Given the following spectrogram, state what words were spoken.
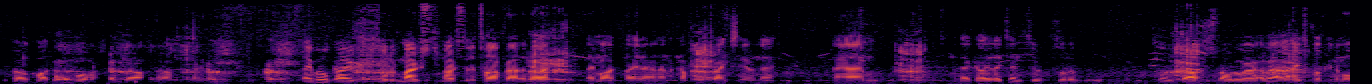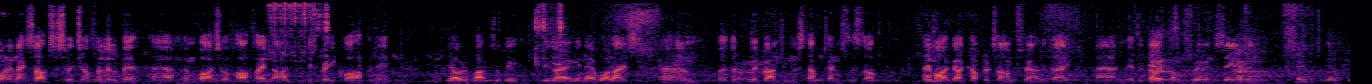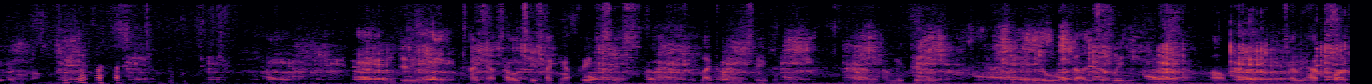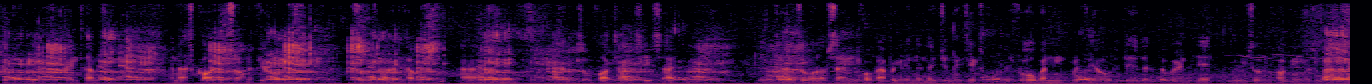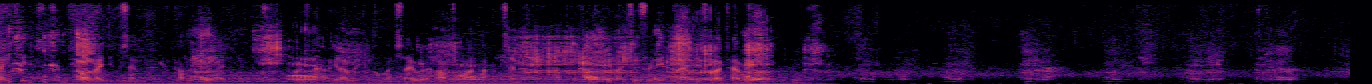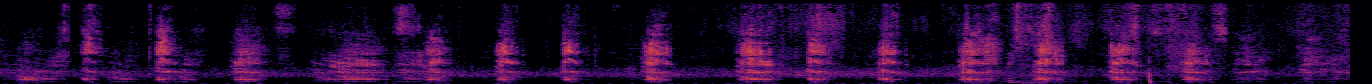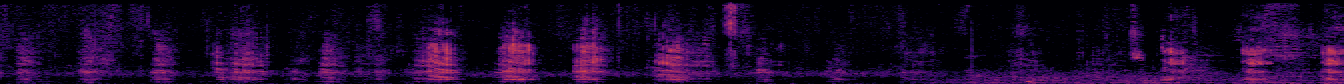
He put on quite a good performance for last last They will go sort of most most of the time throughout the night. They might lay down and have a couple of breaks here and there. Um, and they go. They tend to sort of sort of start to stroll away about eight o'clock in the morning. They start to switch off a little bit, um, and by sort of half eight nine, it's pretty quiet up in here the older bucks will be, be laying in their wallows, um, but the, the grunting and stuff tends to stop. They might go a couple of times throughout the day. Um, if the doe comes through in season, it'll, along. We do take out, so obviously taking out fetuses uh, later on in the season. Um, and we do uh, nearly all the does that we uh, are So we have quite a good in terms of, and that's quite a good sign of your sort of herd health um, and sort of vitality. So in terms of what I was saying before about bringing in the new genetics. Before, when with the older deer that, that were in here, we were sort of, think it was about an 80, 75, 80 percent kind of deer Whereas now, you know, we can almost say we're at 99, 100 percent. It's really, it's worked out really well.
